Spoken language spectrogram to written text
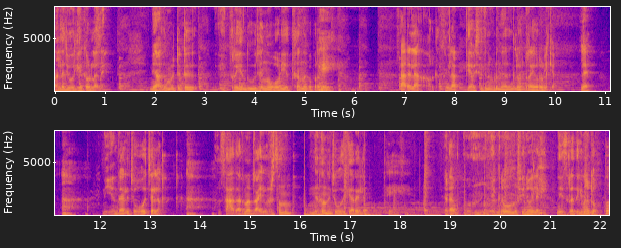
നല്ല ജോലിയൊക്കെ ഉള്ളതല്ലേ? ഇനി അതും വിട്ടിട്ട് ഇത്രയും ദൂരം അങ്ങ് ഓടി എത്തുക എന്നൊക്കെ പറഞ്ഞു. സാരല്ല അവർക്ക് എന്തെങ്കിലും അത്യാവശ്യത്തിന് ഇവിടുന്ന് ഏതെങ്കിലും ഒരു ഡ്രൈവറെ വിളിക്കാം അല്ലേ? നീ എന്തായാലും ചോദിച്ചല്ലോ. സാധാരണ ഡ്രൈവേഴ്സ് ഒന്നും ഇങ്ങനെയൊന്നും ചോദിക്കാറില്ല. എടാ എങ്ങനെ പോകുന്നു ഫിനോയിലെ? നീ ശ്രദ്ധിക്കണം കേട്ടോ. ഇപ്പോ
